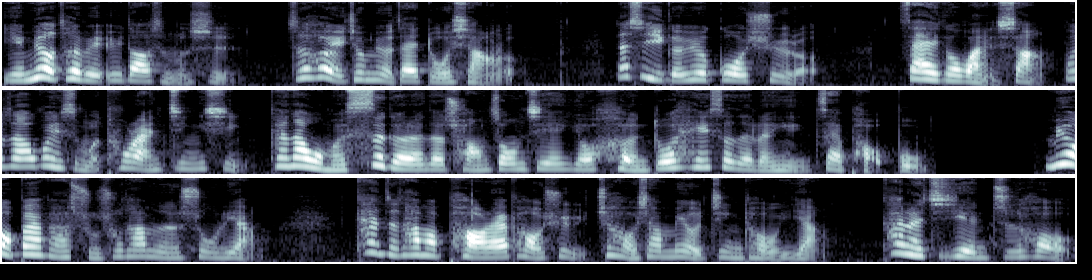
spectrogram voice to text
也没有特别遇到什么事，之后也就没有再多想了。但是一个月过去了。在一个晚上，不知道为什么突然惊醒，看到我们四个人的床中间有很多黑色的人影在跑步，没有办法数出他们的数量，看着他们跑来跑去，就好像没有尽头一样。看了几眼之后，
